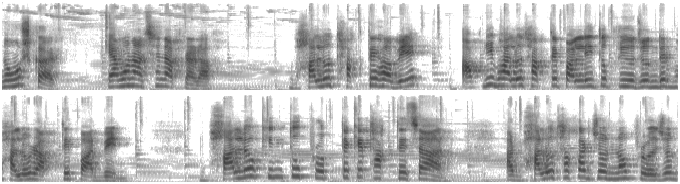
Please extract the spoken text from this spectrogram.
নমস্কার। কেমন আছেন আপনারা? ভালো থাকতে হবে। আপনি ভালো থাকতে পারলেই তো প্রিয়জনদের ভালো রাখতে পারবেন। ভালো কিন্তু প্রত্যেকে থাকতে চান। আর ভালো থাকার জন্য প্রয়োজন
